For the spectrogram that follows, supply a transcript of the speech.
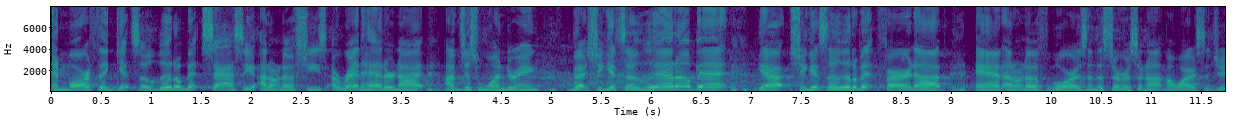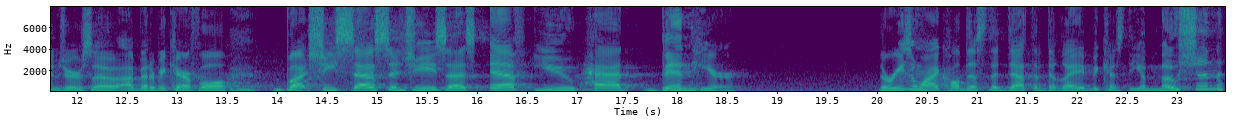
and Martha gets a little bit sassy. I don't know if she's a redhead or not. I'm just wondering. But she gets a little bit, yeah, she gets a little bit fired up. And I don't know if Laura's in the service or not. My wife's a ginger, so I better be careful. But she says to Jesus, If you had been here, the reason why I call this the death of delay because the emotion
